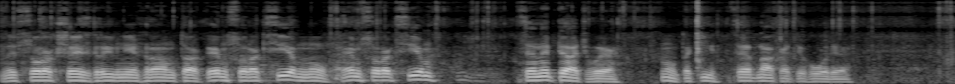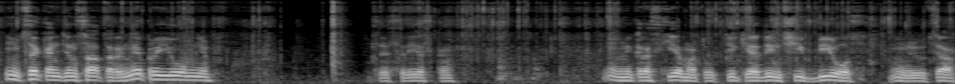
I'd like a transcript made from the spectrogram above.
Десь 46 гривень грам. Так, М47. Ну, М47 це не 5В. Ну, такі, це одна категорія. Ну, це конденсатори неприйомні. Це срезка. Ну, мікросхема, тут тільки один чіп BIOS. Ну, і оця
